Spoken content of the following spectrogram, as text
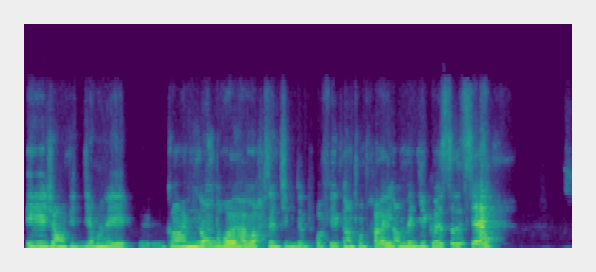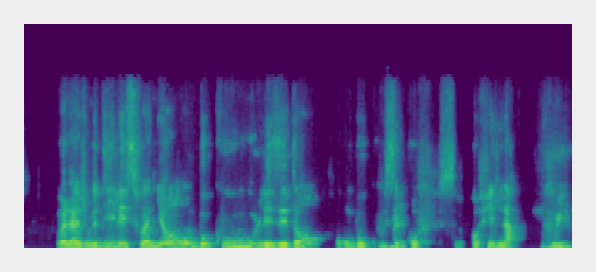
Et j'ai envie de dire, on est quand même nombreux à avoir ce type de profil quand on travaille dans le médico-social. Voilà, je me dis, les soignants ont beaucoup, les aidants ont beaucoup ce profil-là. Oui.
